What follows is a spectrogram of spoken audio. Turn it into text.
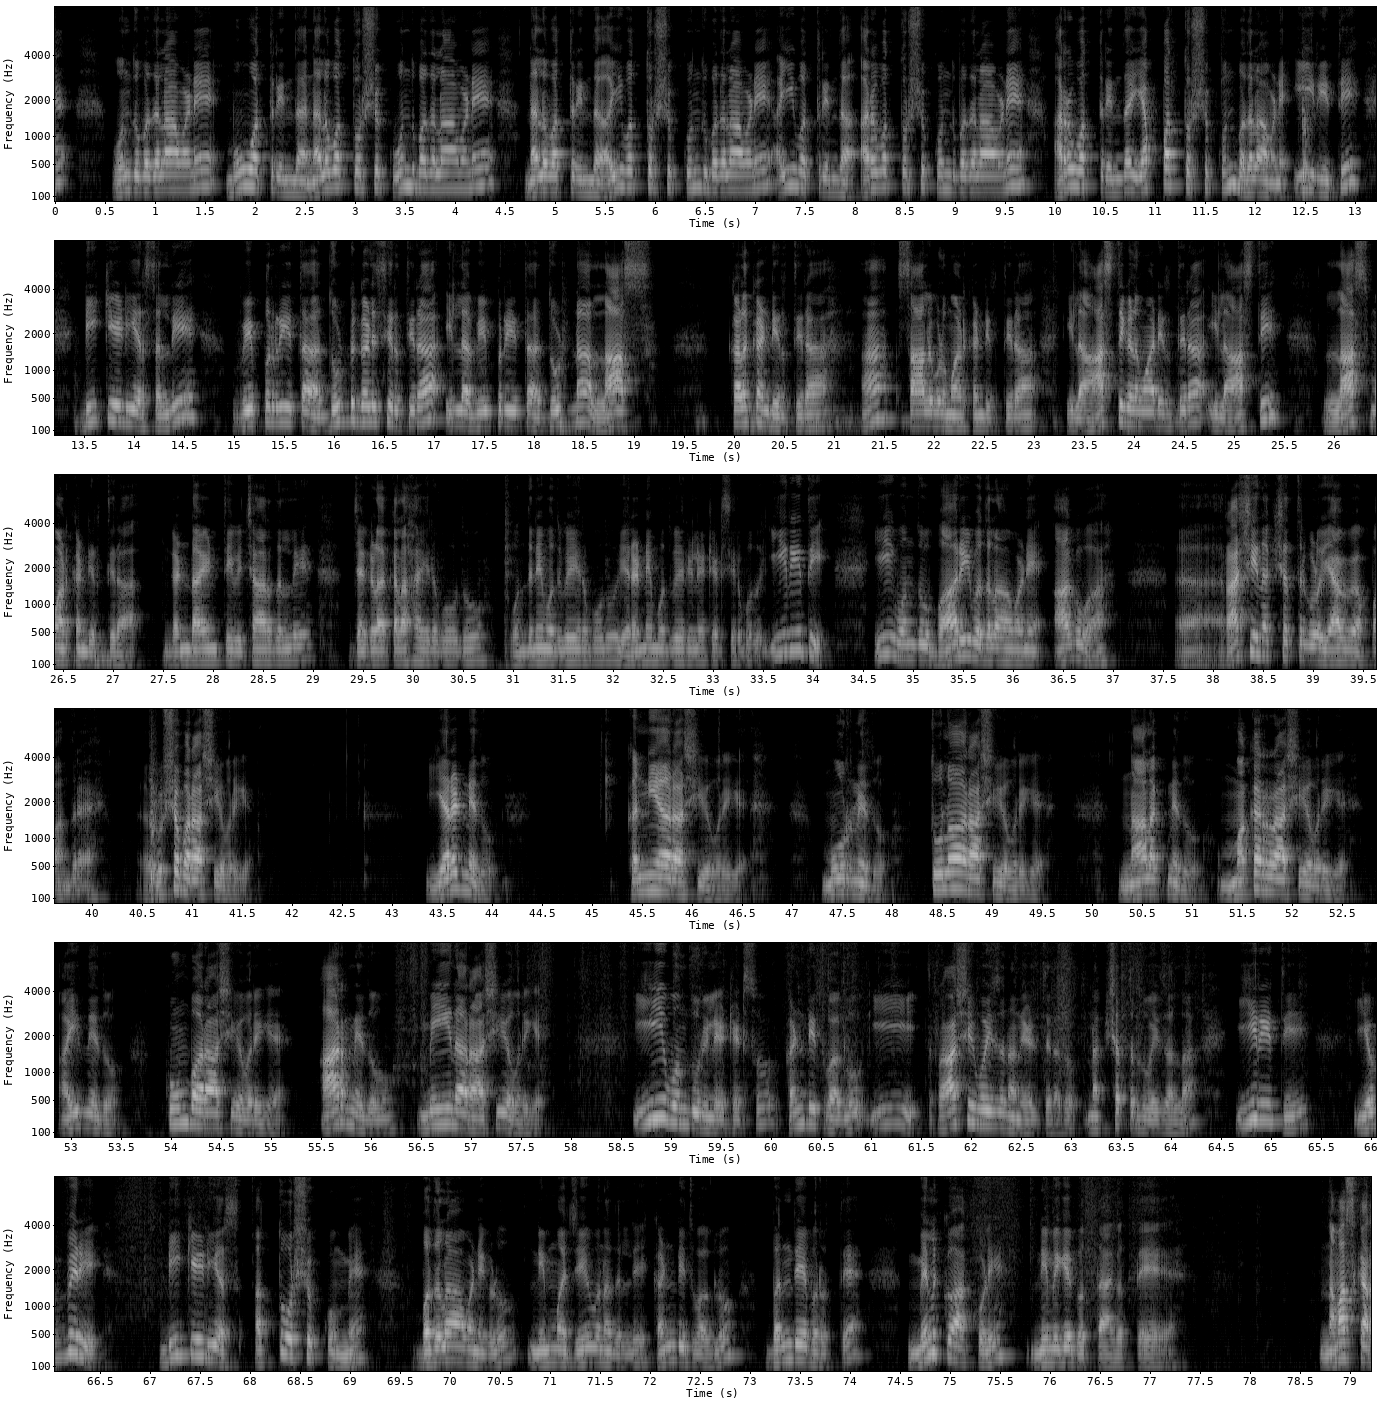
ಒಂದು ಬದಲಾವಣೆ, ಮೂವತ್ತರಿಂದ ನಲವತ್ತು ವರ್ಷಕ್ಕೆ ಒಂದು ಬದಲಾವಣೆ, ನಲವತ್ತರಿಂದ ಐವತ್ತು ವರ್ಷಕ್ಕೊಂದು ಬದಲಾವಣೆ, ಐವತ್ತರಿಂದ ಅರವತ್ತು ವರ್ಷಕ್ಕೊಂದು ಬದಲಾವಣೆ, ಅರವತ್ತರಿಂದ ಎಪ್ಪತ್ತು ವರ್ಷಕ್ಕೊಂದು ಬದಲಾವಣೆ. ಈ ರೀತಿ ಡಿ ಕೆ ಡಿ ಎರ್ಸಲ್ಲಿ ವಿಪರೀತ ದುಡ್ಡು ಗಳಿಸಿರ್ತೀರಾ ಇಲ್ಲ ವಿಪರೀತ ದುಡ್ಡನ್ನ ಲಾಸ್ ಕಳ್ಕೊಂಡಿರ್ತೀರಾ ಸಾಲುಗಳು ಮಾಡ್ಕೊಂಡಿರ್ತೀರಾ, ಇಲ್ಲ ಆಸ್ತಿಗಳು ಮಾಡಿರ್ತೀರಾ, ಇಲ್ಲ ಆಸ್ತಿ ಲಾಸ್ ಮಾಡ್ಕೊಂಡಿರ್ತೀರಾ? ಗಂಡ, ಹೆಂಡತಿ ವಿಚಾರದಲ್ಲಿ ಜಗಳ, ಕಲಹ ಇರ್ಬೋದು ಒಂದನೇ ಮದುವೆ ಇರ್ಬೋದು ಎರಡನೇ ಮದುವೆ ರಿಲೇಟೆಡ್ಸ್ ಇರ್ಬೋದು ಈ ರೀತಿ ಈ ಒಂದು ಭಾರಿ ಬದಲಾವಣೆ ಆಗುವ ರಾಶಿ ನಕ್ಷತ್ರಗಳು ಯಾವ್ಯಾವಪ್ಪ ಅಂದರೆ ವೃಷಭ ರಾಶಿಯವರಿಗೆ. ಎರಡನೇದು ಕನ್ಯಾ ರಾಶಿಯವರಿಗೆ ಮೂರನೇದು ತುಲಾ ರಾಶಿಯವರಿಗೆ ನಾಲ್ಕನೇದು ಮಕರ ರಾಶಿಯವರಿಗೆ, ಐದನೇದು ಕುಂಭ ರಾಶಿಯವರಿಗೆ, ಆರನೇದು ಮೀನ ರಾಶಿಯವರಿಗೆ. ಈ ಒಂದು ರಿಲೇಟೆಡ್ಸು ಖಂಡಿತವಾಗ್ಲೂ ಈ ರಾಶಿ ವೈಸ್ ನಾನು ಹೇಳ್ತಿರೋದು, ನಕ್ಷತ್ರದ ವೈಸ್ ಅಲ್ಲ. ಈ ರೀತಿ every decades ಹತ್ತು ವರ್ಷಕ್ಕೊಮ್ಮೆ ಬದಲಾವಣೆಗಳು ನಿಮ್ಮ ಜೀವನದಲ್ಲಿ ಖಂಡಿತವಾಗ್ಲೂ ಬಂದೇ ಬರುತ್ತೆ. ಮೆಲುಕು ಹಾಕ್ಕೊಳ್ಳಿ ನಿಮಗೆ ಗೊತ್ತಾಗುತ್ತೆ. ನಮಸ್ಕಾರ.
